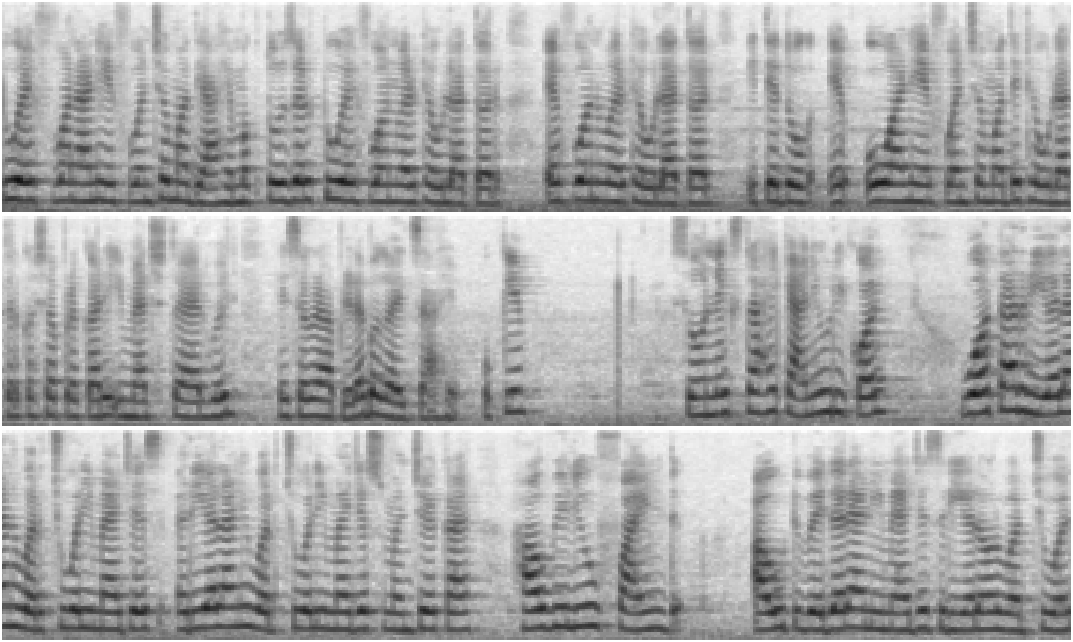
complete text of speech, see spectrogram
टू एफ वन आणि एफ वनच्या मध्ये आहे. मग तो जर टू एफ वनवर ठेवला तर एफ वनवर ठेवला तर इथे दो ए ओ आणि एफ वनच्या मध्ये ठेवला तर कशा प्रकारे इमॅज तयार होईल? हे सगळं आपल्याला बघायचं आहे. ओके? सो नेक्स्ट आहे can you recall what are real and virtual images real आणि व्हर्च्युअल इमॅजेस म्हणजे काय? How will you find out whether and images real or virtual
